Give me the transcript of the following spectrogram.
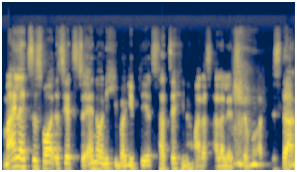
mein letztes Wort ist jetzt zu Ende und ich übergebe dir jetzt tatsächlich nochmal das allerletzte Wort. Bis dann.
